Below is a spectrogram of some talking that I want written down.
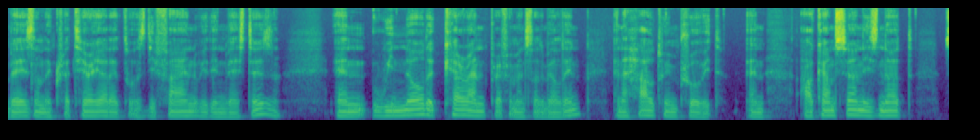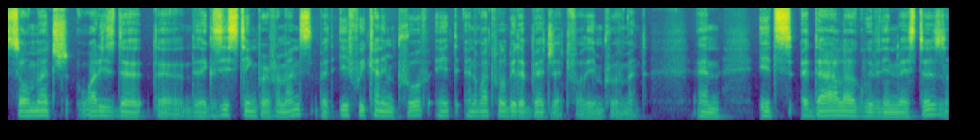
based on the criteria that was defined with investors, and we know the current performance of the building and how to improve it. And our concern is not so much what is the, the, the existing performance, but if we can improve it and what will be the budget for the improvement. And it's a dialogue with the investors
